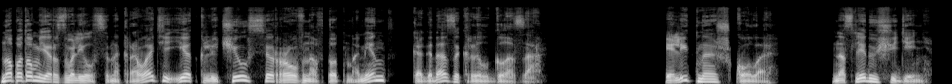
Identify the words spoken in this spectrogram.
Но потом я развалился на кровати и отключился ровно в тот момент, когда закрыл глаза. Элитная школа. На следующий день.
